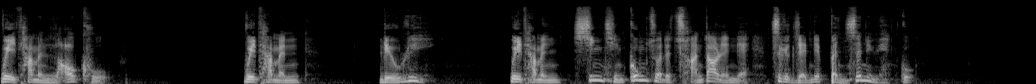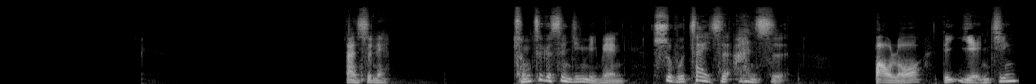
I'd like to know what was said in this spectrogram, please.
为他们劳苦、为他们流泪、为他们辛勤工作的传道人的这个人的本身的缘故。但是呢，从这个圣经里面似乎再次暗示，保罗的眼睛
